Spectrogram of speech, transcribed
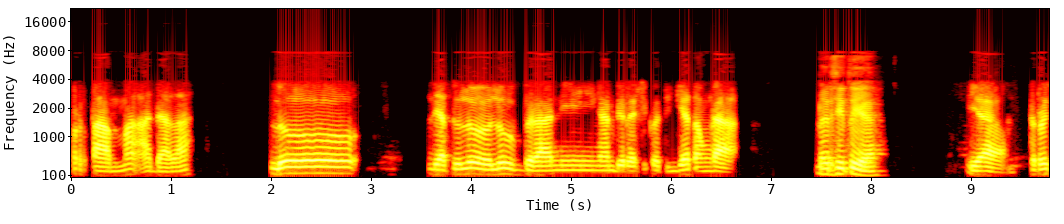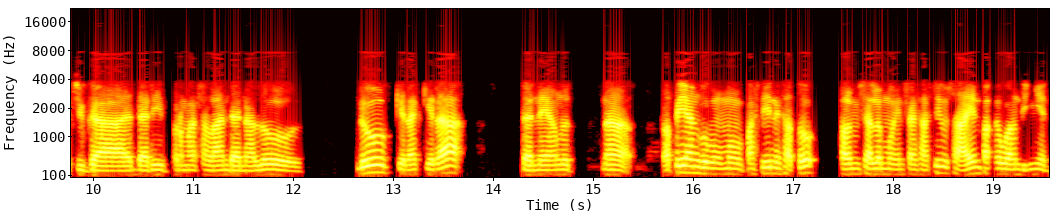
pertama adalah lu lihat dulu lu berani ngambil resiko tinggi atau enggak. Dari situ ya? Iya, terus juga dari permasalahan dana lu. Lu kira-kira dana yang lu nah tapi yang gue mau pastiin satu kalau misalnya lu mau investasi usahain pakai uang dingin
